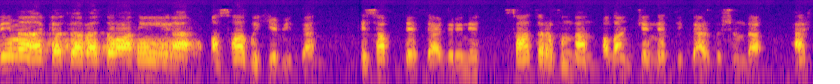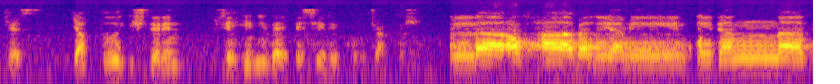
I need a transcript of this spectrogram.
بما كسبت رهينة Ashab-ı Yemin'den hesap defterlerini sağ tarafından alan cennetlikler dışında herkes yaptığı işlerin zehini ve esiri kuracaktır. إلا أصحاب اليمين في جنات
